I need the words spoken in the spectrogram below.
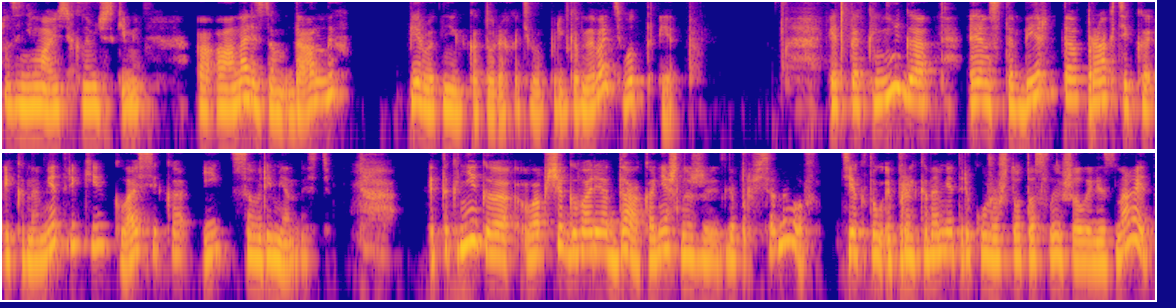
занимаюсь экономическим а, анализом данных. Первая книга, которую я хотела порекомендовать, вот это. Это книга Энста Бернта «Практика эконометрики, классика и современность». Эта книга, вообще говоря, да, конечно же, для профессионалов, те, кто про эконометрику уже что-то слышал или знает,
